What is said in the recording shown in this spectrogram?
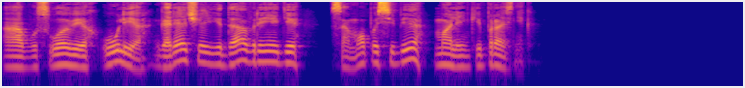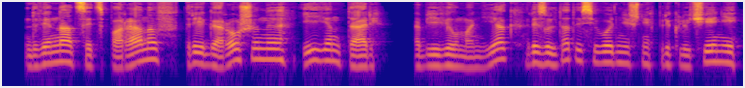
А в условиях улья горячая еда в рейде – само по себе маленький праздник. Двенадцать спаранов, три горошины и янтарь, объявил маньяк результаты сегодняшних приключений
